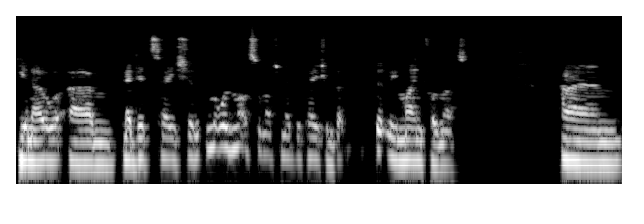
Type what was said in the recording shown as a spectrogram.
you know, um, meditation, well, not so much meditation, but certainly mindfulness. Um,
